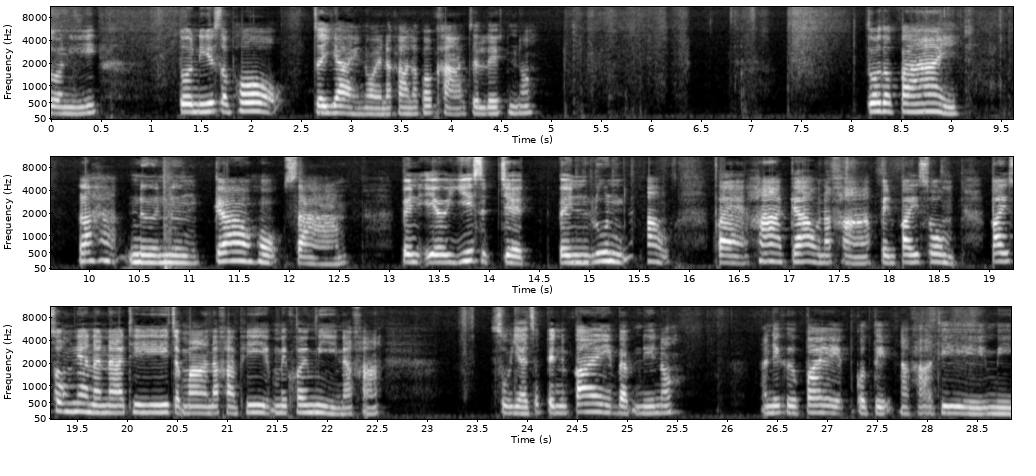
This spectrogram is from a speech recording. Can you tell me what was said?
ตัวนี้ ตัวนี้สะโพกจะใหญ่หน่อยนะคะ แล้วก็ขาจะเล็กเนาะ ตัวต่อไป รหัส 11963 เป็นเอล27 เป็นรุ่นเอ้า859นะคะ เป็นป้ายส้มป้ายส้มเนี่ยนานาทีจะมานะคะ พี่ไม่ค่อยมีนะคะส่วนใหญ่จะเป็นป้ายแบบนี้เนาะ อันนี้คือป้ายปกตินะคะที่มี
